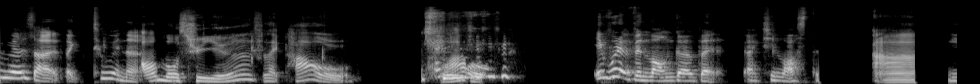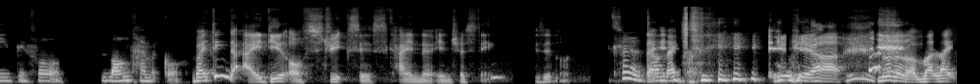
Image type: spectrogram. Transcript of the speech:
three years. Uh, like two and a. Almost three years? Like how? Wow. It would have been longer, but I actually lost the before long time ago. but I think the idea of streaks is kind of interesting. Is it not? It's kind of dumb, Like- actually. yeah. No, no, no. But like,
